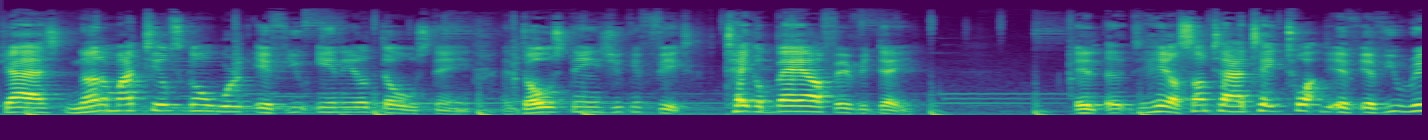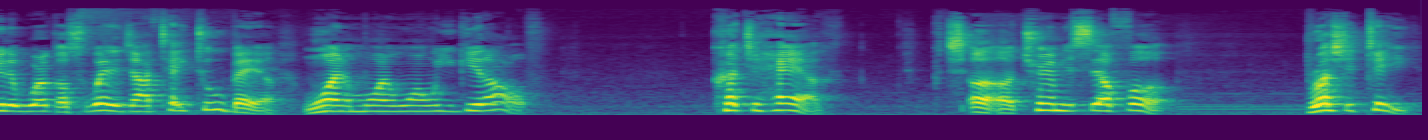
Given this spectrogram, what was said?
Guys, none of my tips gonna work if you any of those things. And those things you can fix. Take a bath every day. It, it, hell, sometimes take tw- if, if you really work or sweat it, y'all take two baths. One in the morning, one when you get off. Cut your hair. Uh, uh, trim yourself up. Brush your teeth.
